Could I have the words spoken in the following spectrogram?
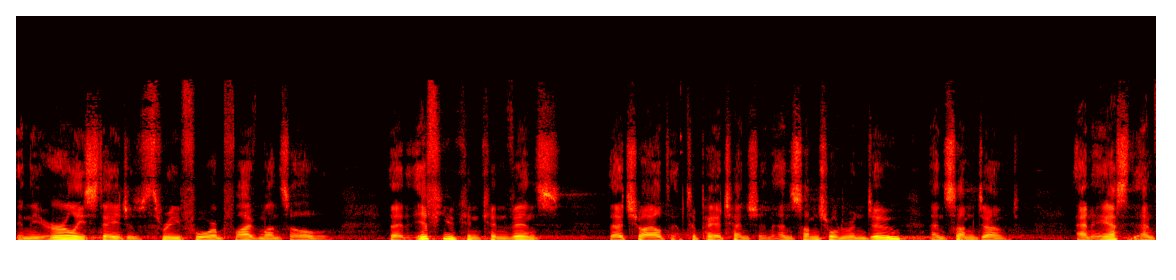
in the early stages, three, four, five months old, that if you can convince that child to pay attention, and some children do and some don't, and ask and,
